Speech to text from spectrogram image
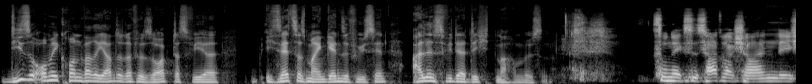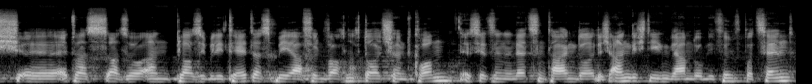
diese Omikron-Variante dafür sorgt, dass wir, ich setze das mal in Gänsefüßchen, alles wieder dicht machen müssen? Zunächst, es hat wahrscheinlich äh, etwas also an Plausibilität, dass BA5 auch nach Deutschland kommt. Ist jetzt in den letzten Tagen deutlich angestiegen. Wir haben um die 5 Prozent.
